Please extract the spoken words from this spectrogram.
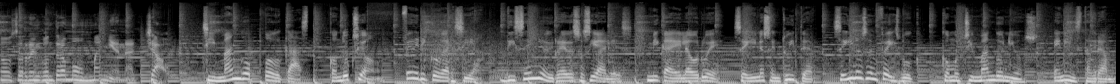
Nos reencontramos mañana. Chao. Chimango Podcast. Conducción. Federico García. Diseño y redes sociales. Micaela Orué. Seguinos en Twitter. Seguinos en Facebook como Chimango News. En Instagram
